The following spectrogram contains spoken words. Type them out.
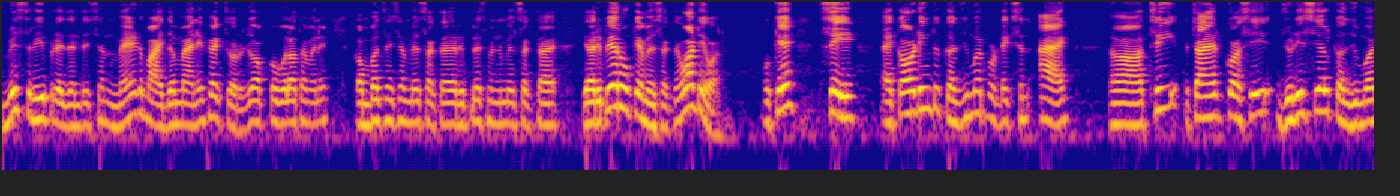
misrepresentation made by the manufacturer जो आपको बोला था मैंने कंपनसेशन मिल सकता है रिप्लेसमेंट मिल सकता है, या रिपेयर होके मिल सकता है whatever okay so according to consumer protection act three tier quasi judicial consumer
